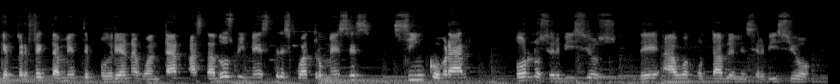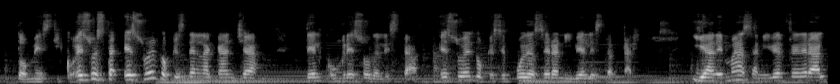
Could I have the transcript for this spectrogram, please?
que perfectamente podrían aguantar hasta dos bimestres, cuatro meses sin cobrar por los servicios de agua potable en el servicio doméstico. Eso, está, eso es lo que está en la cancha del Congreso del Estado. Eso es lo que se puede hacer a nivel estatal. Y además a nivel federal,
